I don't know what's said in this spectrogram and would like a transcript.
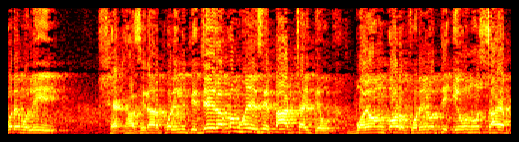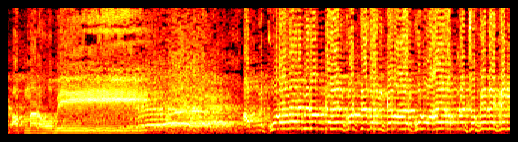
করে বলি শেখ হাসিনার পরিণতি যে রকম হয়েছে, তার চাইতেও ভয়ঙ্কর পরিণতি ইউনুস সাহেব আপনার হবে। আপনি কোরআনের বিরুদ্ধে আইন করতে যান কেন? আর কোন আইন আপনার চোখে দেখেন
